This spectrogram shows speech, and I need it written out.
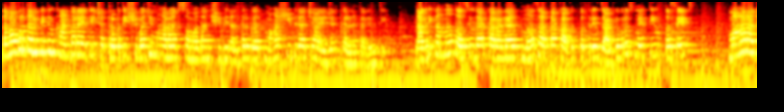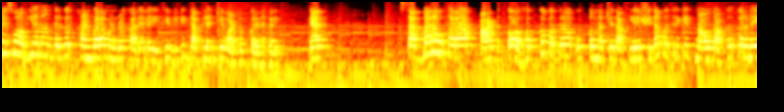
नवापूर तालुक्यातील खांडबारा येथे छत्रपती शिवाजी महाराज समाधान शिबिर अंतर्गत महाशिबिराचे आयोजन करण्यात आले होते. नागरिकांना तहसीलदार कार्यालयात न जाता कागदपत्रे जागेवरच मिळतील तसेच महाराजस्व अभियानांतर्गत खांडबारा मंडळ कार्यालय येथे विविध दाखल्यांचे वाटप करण्यात आले. त्यात सातबारा उतारा आठ अ हक्कपत्र उत्पन्नाचे दाखले शिधापत्रिकेत नाव दाखल करणे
